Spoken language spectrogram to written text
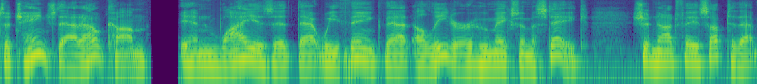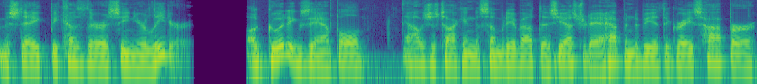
to change that outcome? And why is it that we think that a leader who makes a mistake should not face up to that mistake because they're a senior leader? A good example I was just talking to somebody about this yesterday. I happened to be at the Grace Hopper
